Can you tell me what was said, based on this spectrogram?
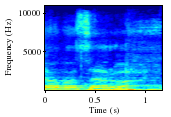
Жама сорочка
